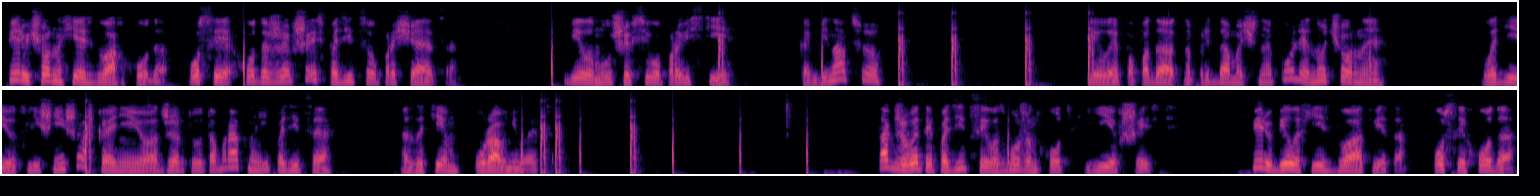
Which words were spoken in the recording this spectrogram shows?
Теперь у черных есть два хода. После хода gf6 позиция упрощается. Белым лучше всего провести комбинацию. Белые попадают на преддамочное поле, но черные владеют лишней шашкой, они ее отжертвуют обратно и позиция затем уравнивается. Также в этой позиции возможен ход ef6. Теперь у белых есть два ответа. После хода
